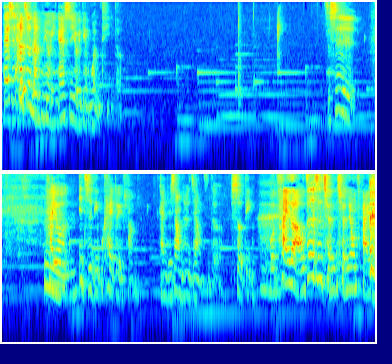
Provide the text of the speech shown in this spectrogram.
但是她这个男朋友应该是有一点问题的，只是他又一直离不开对方，感觉上就是这样子的设定。我猜的、啊，我真的是全全用猜的哦。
